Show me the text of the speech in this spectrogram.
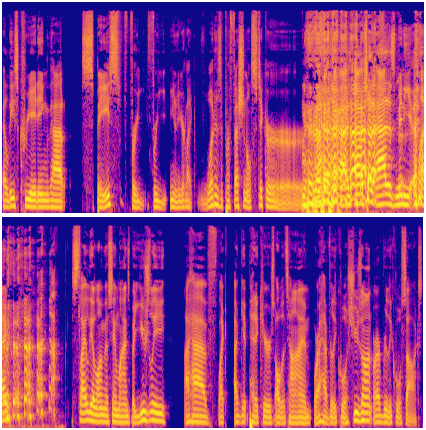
at least creating that space for for you know you're like what is a professional sticker I, I, try to add as many like slightly along the same lines but usually i have like i get pedicures all the time or i have really cool shoes on or i have really cool socks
